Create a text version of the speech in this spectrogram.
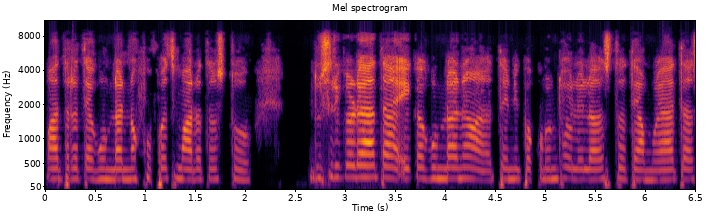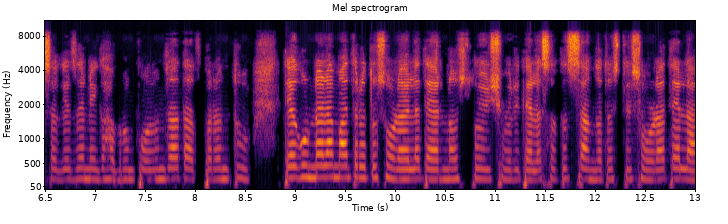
मात्र त्या गुंडांना खूपच मारत असतो. दुसरीकडे आता एका गुंडानं त्यांनी पकडून ठेवलेलं असतं. त्यामुळे आता सगळेजण घाबरून पळून जातात. परंतु त्या गुंडाला मात्र तो सोडायला तयार नसतो. ईश्वरी त्याला सतत सांगत असते सोडा त्याला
